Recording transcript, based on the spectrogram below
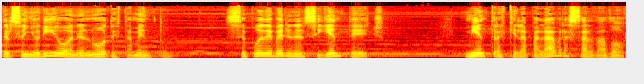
del señorío en el Nuevo Testamento se puede ver en el siguiente hecho. Mientras que la palabra Salvador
